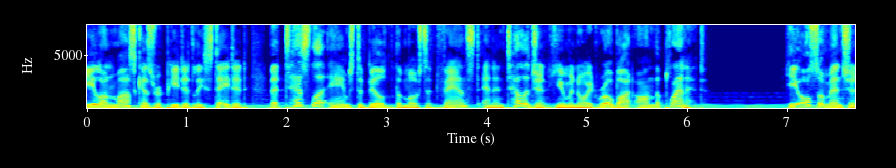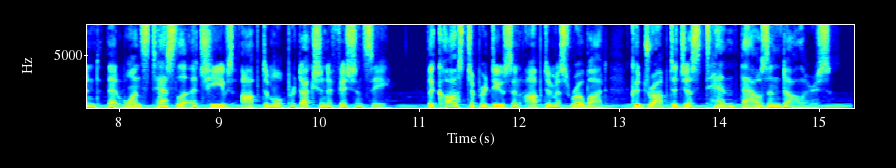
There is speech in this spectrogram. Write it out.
Elon Musk has repeatedly stated that Tesla aims to build the most advanced and intelligent humanoid robot on the planet. He also mentioned that once Tesla achieves optimal production efficiency, the cost to produce an Optimus robot could drop to just $10,000.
